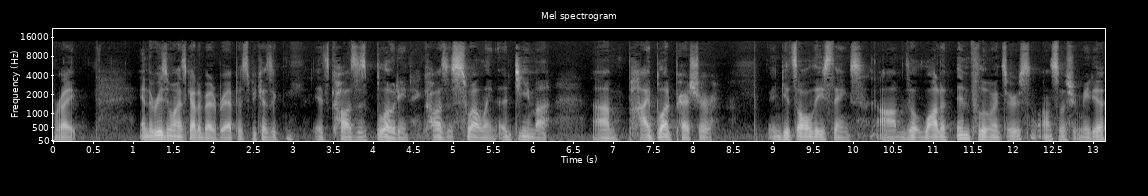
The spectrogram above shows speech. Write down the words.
right? And the reason why it's got a bad rep is because it it causes bloating, it causes swelling, edema, um, high blood pressure, and gets all these things. Um, a lot of influencers on social media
